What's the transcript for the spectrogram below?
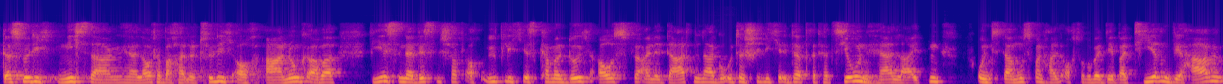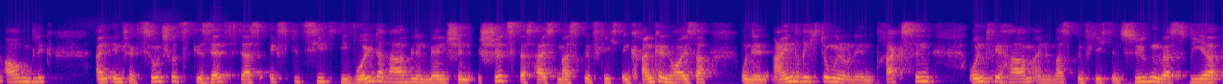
Das würde ich nicht sagen. Herr Lauterbach hat natürlich auch Ahnung, aber wie es in der Wissenschaft auch üblich ist, kann man durchaus für eine Datenlage unterschiedliche Interpretationen herleiten. Und da muss man halt auch darüber debattieren. Wir haben im Augenblick ein Infektionsschutzgesetz, das explizit die vulnerablen Menschen schützt. Das heißt Maskenpflicht in Krankenhäusern und in Einrichtungen und in Praxen. Und wir haben eine Maskenpflicht in Zügen, was wir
